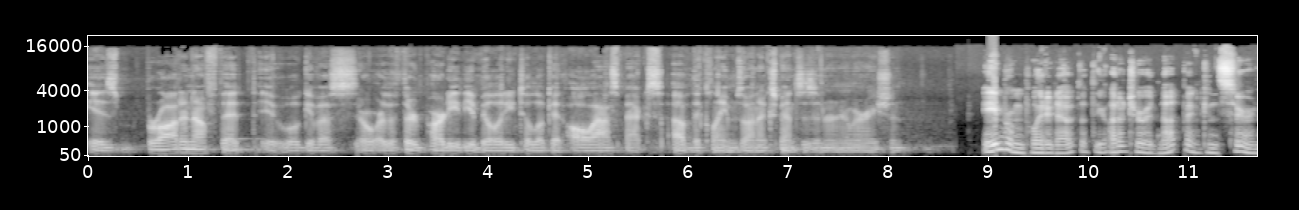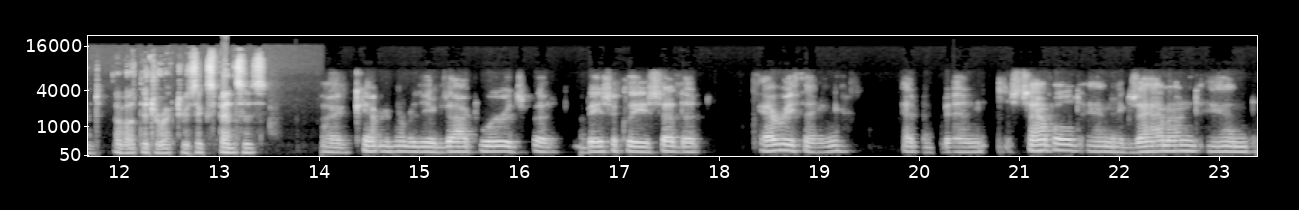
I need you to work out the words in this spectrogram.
is broad enough that it will give us, or the third party, the ability to look at all aspects of the claims on expenses and remuneration. Abram pointed out that the auditor had not been concerned about the director's expenses. I can't remember the exact words, but basically said that everything had been sampled and examined and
